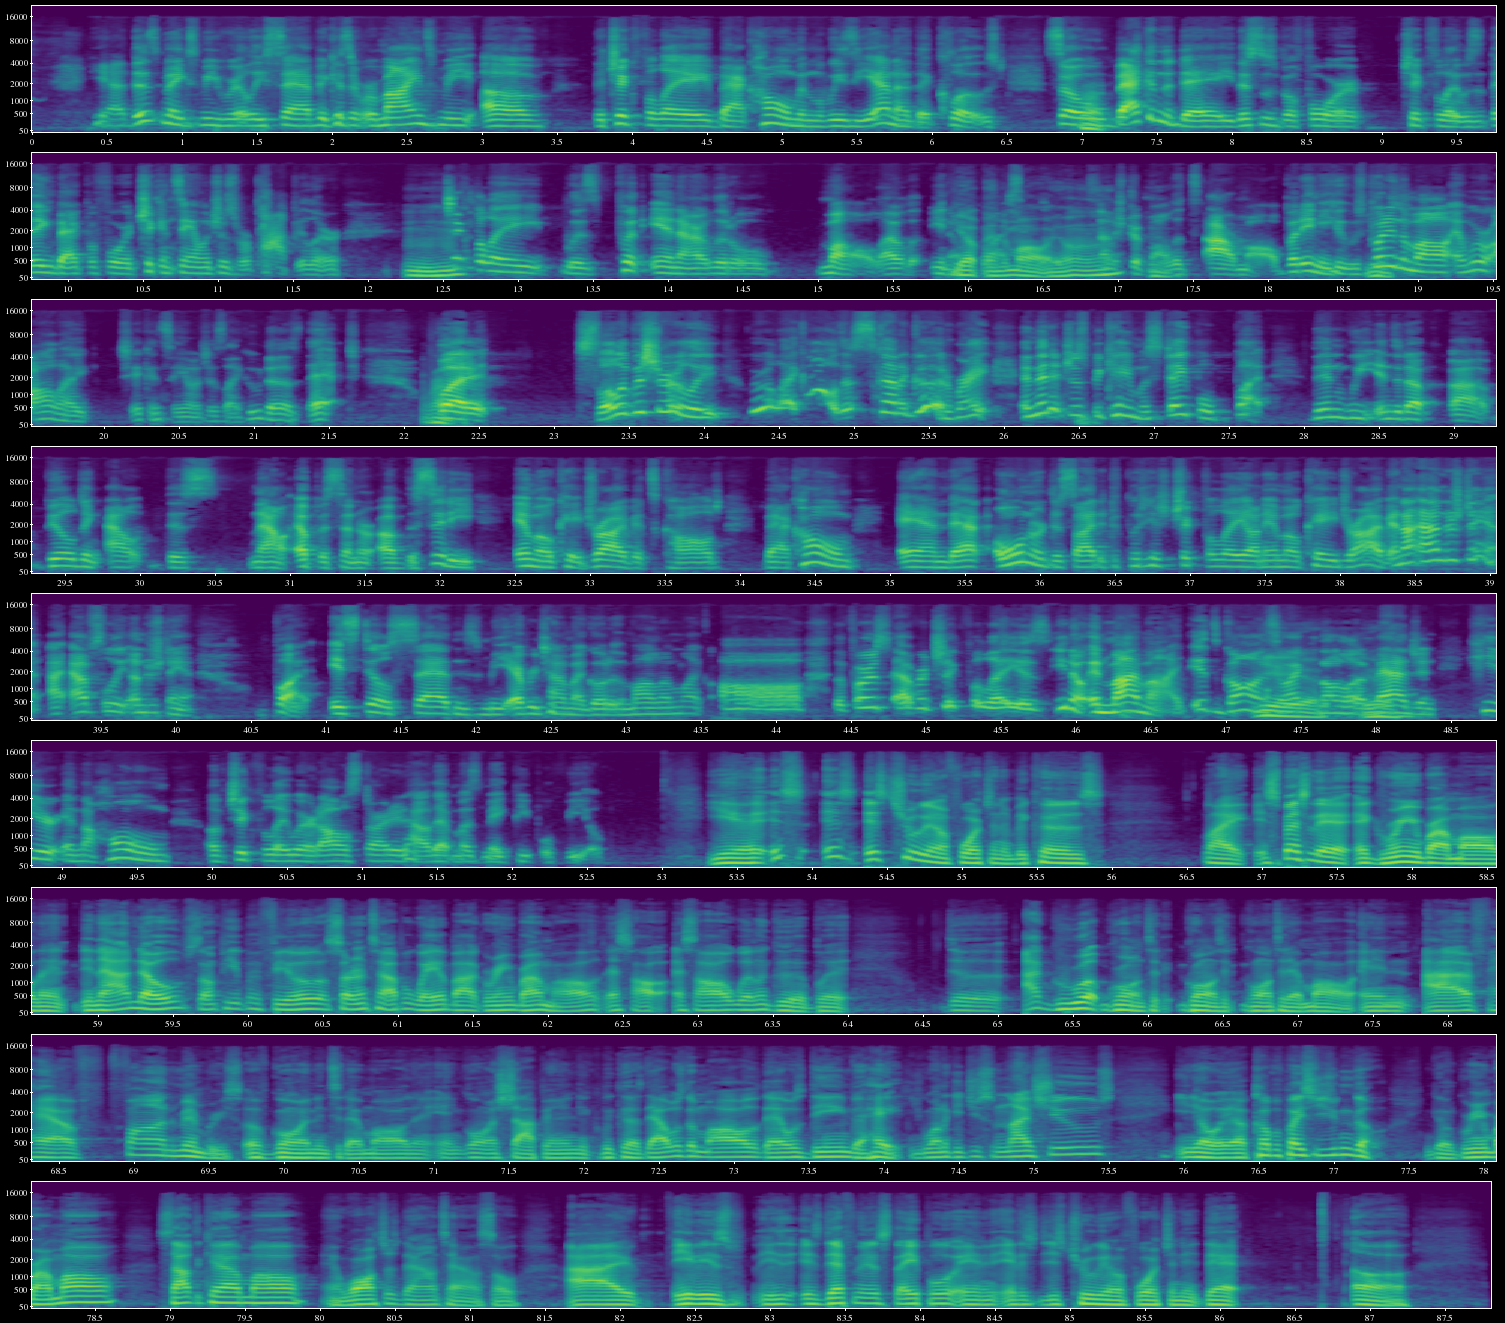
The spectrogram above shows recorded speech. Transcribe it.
Yeah, this makes me really sad because it reminds me of the Chick fil A back home in Louisiana that closed. So right. back in the day, this was before Chick fil A was a thing, back before chicken sandwiches were popular. Mm-hmm. Chick fil A was put in our little mall. I, you know, yep, in the mall. It's not a strip mall, it's our mall. But anywho, it was put yes. in the mall, and we were all like, chicken sandwiches, like, who does that? Right. But slowly but surely, we were like, oh, this is kind of good, right? And then it just became a staple. But then we ended up uh, building out this now epicenter of the city, MLK Drive, it's called back home. And that owner decided to put his Chick fil A on MLK Drive. And I understand, I absolutely understand. But it still saddens me every time I go to the mall. I'm like, oh, the first ever Chick fil A is, you know, in my mind, it's gone. Yeah, so I can only yeah. imagine here in the home of Chick fil A where it all started, how that must make people feel. Yeah, it's it's it's truly unfortunate because like especially at, at, Greenbrier Mall, and and I know some people feel a certain type of way about Greenbrier Mall. That's all. That's all well and good, but the I grew up going to the, going to going to that mall, and I have fond memories of going into that mall and, and going shopping because that was the mall that was deemed that hey, you want to get you some nice shoes, you know, a couple places you can go. You go to Greenbrier Mall, South DeKalb Mall, and Walters downtown. So I, it is, it's definitely a staple, and it is just truly unfortunate that uh,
